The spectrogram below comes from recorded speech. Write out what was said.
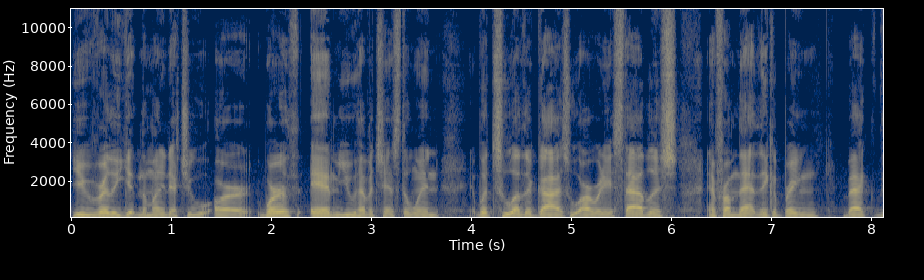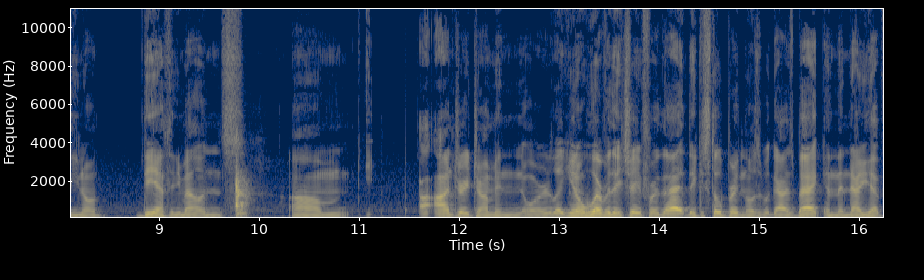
you really getting the money that you are worth and you have a chance to win with two other guys who are already established and from that they could bring back you know the Anthony Mountains um Andre Drummond or like you know whoever they trade for that they could still bring those guys back and then now you have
